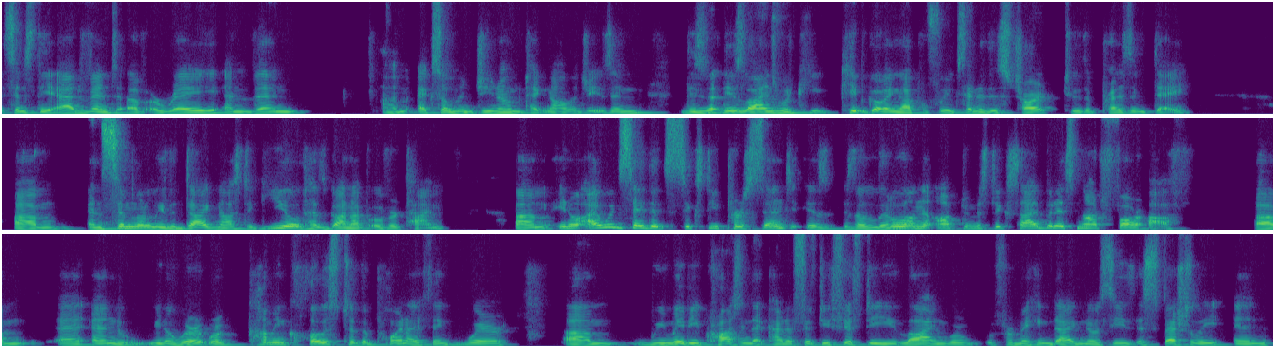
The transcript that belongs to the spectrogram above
since the advent of array and then um, exome and genome technologies. And these, these lines would keep, keep going up if we extended this chart to the present day. Um, and similarly, the diagnostic yield has gone up over time. Um, you know, I would say that 60% is, is a little on the optimistic side, but it's not far off. Um, and, and, you know, we're, we're coming close to the point, I think, where um, we may be crossing that kind of 50-50 line where, for making diagnoses, especially in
